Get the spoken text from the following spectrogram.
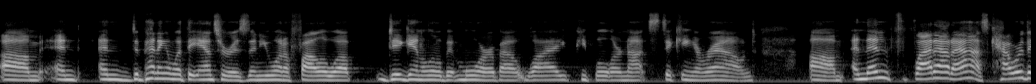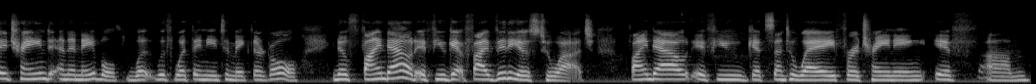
Um, and and depending on what the answer is, then you want to follow up, dig in a little bit more about why people are not sticking around. Um, and then flat out ask how are they trained and enabled with what they need to make their goal you know find out if you get five videos to watch find out if you get sent away for a training if um,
